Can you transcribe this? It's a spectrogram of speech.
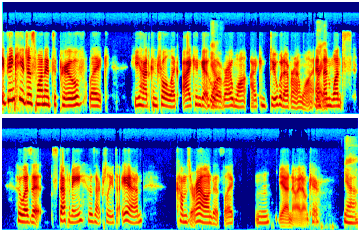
I think he just wanted to prove like he had control. Like I can get Yeah. whoever I want. I can do whatever I want. Right. And then once who was it? Stephanie, who's actually Diane, comes around. It's like, mm, yeah, no, I don't care. Yeah.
